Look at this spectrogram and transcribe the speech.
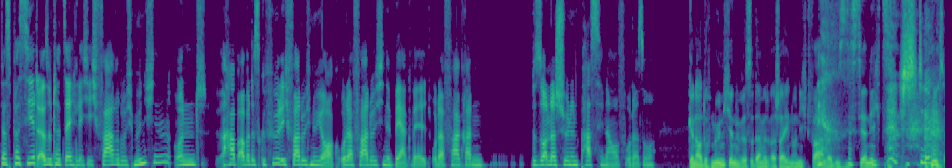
Das passiert also tatsächlich. Ich fahre durch München und habe aber das Gefühl, ich fahre durch New York oder fahre durch eine Bergwelt oder fahre gerade einen besonders schönen Pass hinauf oder so. Genau, durch München wirst du damit wahrscheinlich noch nicht fahren, weil du siehst ja nichts. Stimmt.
